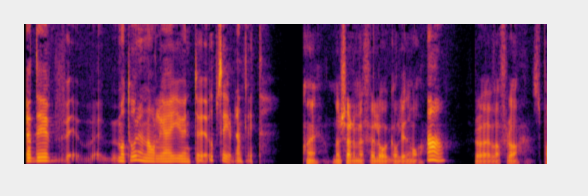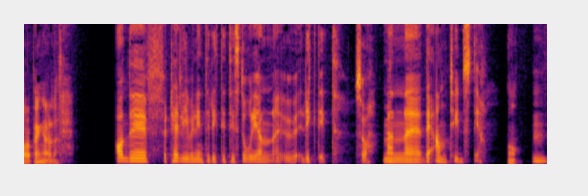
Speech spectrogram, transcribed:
ja, det, motorerna oljar ju inte upp sig ordentligt. Nej, de körde med för låg oljenivå. Ja. För, varför då? Spara pengar eller? Ja, det förtäljer väl inte riktigt historien eh, riktigt så, men eh, det antyds det. Ja. Mm.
